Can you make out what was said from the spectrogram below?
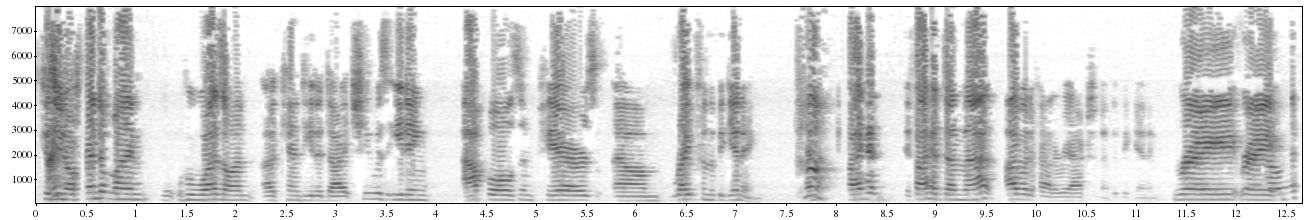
Because, you know, a friend of mine who was on a candida diet, she was eating apples and pears um, right from the beginning. Huh. If I had if I had done that, I would have had a reaction at the beginning. Right, right. So I think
